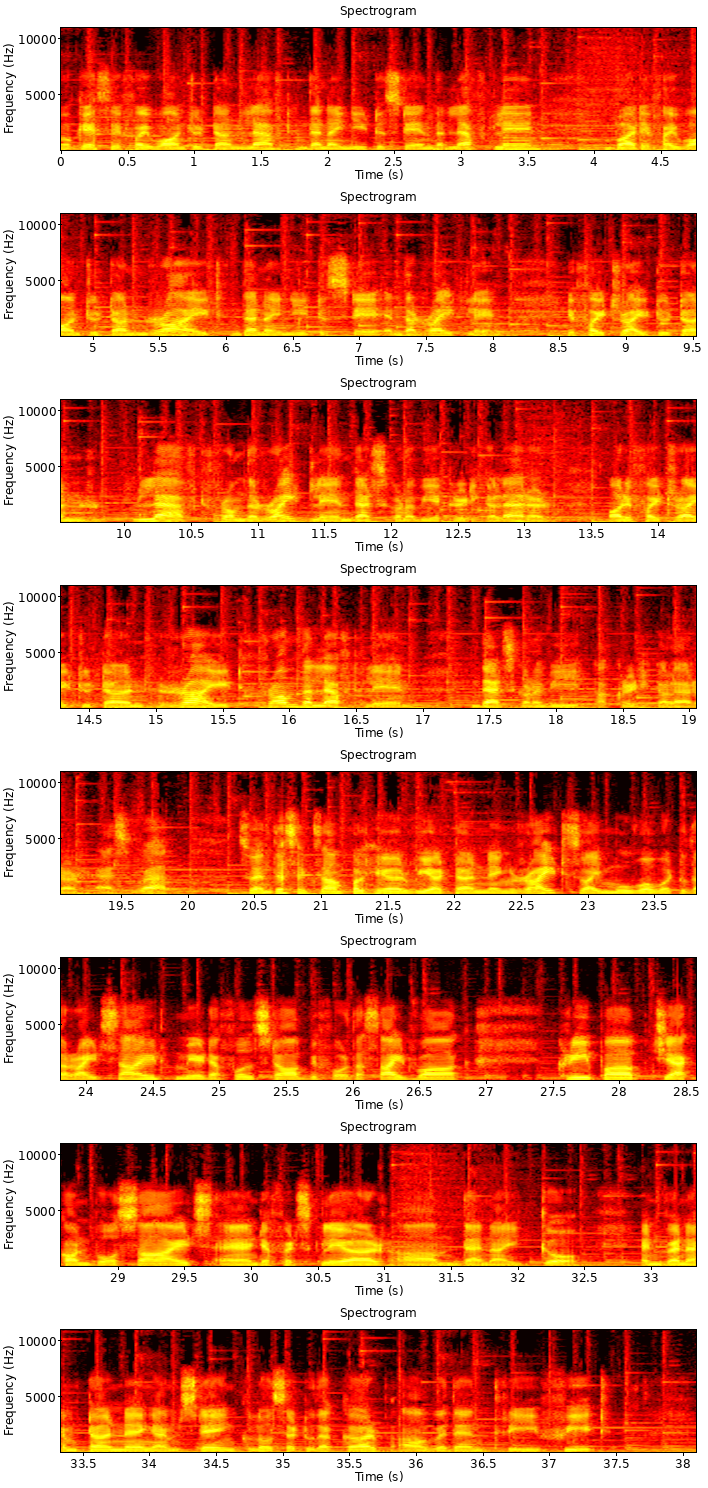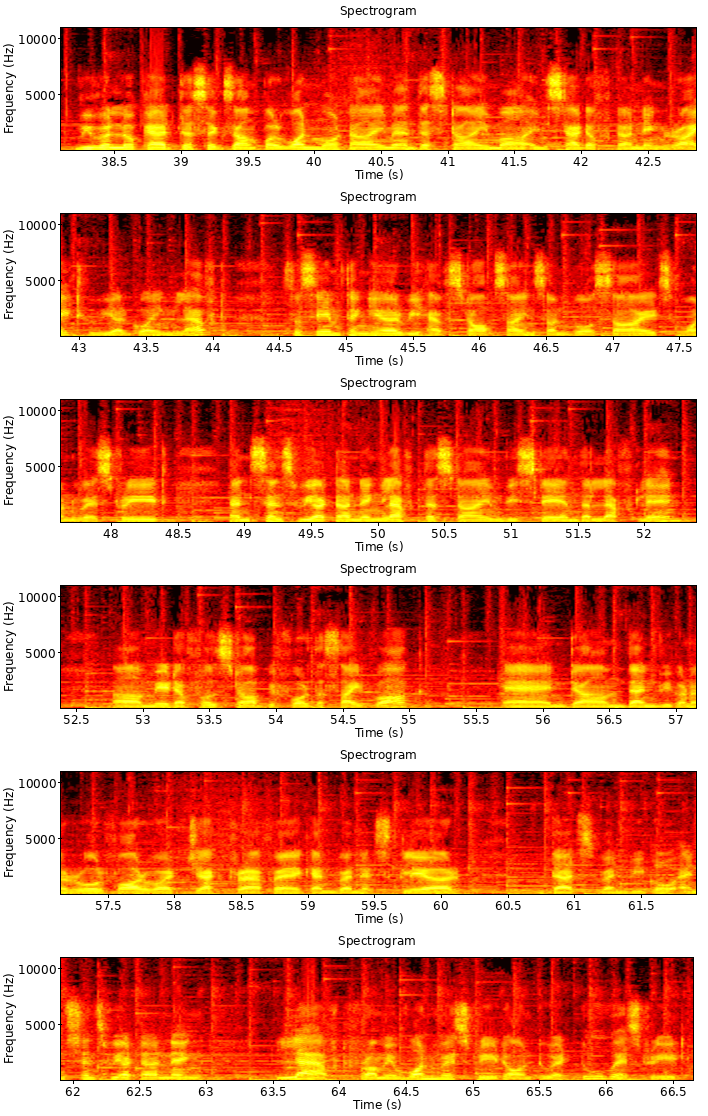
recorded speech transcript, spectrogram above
Okay so if I want to turn left then I need to stay in the left lane. But if I want to turn right then I need to stay in the right lane. If I try to turn left from the right lane that's gonna be a critical error or if I try to turn right from the left lane that's gonna be a critical error as well. So in this example here we are turning right. So I move over to the right side made a full stop before the sidewalk creep up check on both sides and if it's clear um, then I go. And when I'm turning I'm staying closer to the curb uh, within 3 feet we will look at this example one more time and this time uh, instead of turning right we are going left. So same thing here we have stop signs on both sides one way street. And since we are turning left this time we stay in the left lane uh, made a full stop before the sidewalk. And um, then we're gonna roll forward check traffic and when it's clear that's when we go. And since we are turning left from a one-way street onto a two-way street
